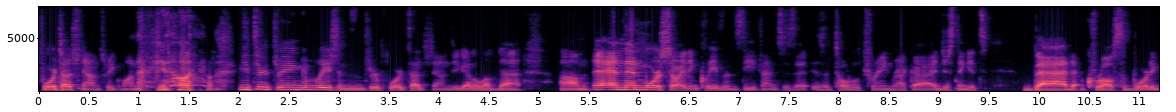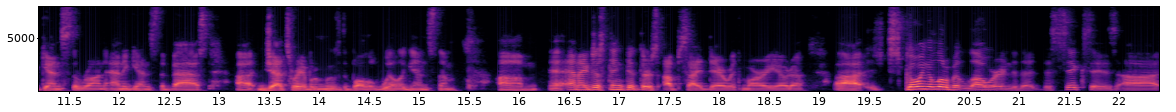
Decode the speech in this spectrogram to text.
four touchdowns week one. you know, he threw three incompletions and threw four touchdowns. You got to love that. Um, and then more so, I think Cleveland's defense is a is a total train wreck. I, just think it's bad across the board against the run and against the pass. Uh, Jets were able to move the ball at will against them, um, and, I just think that there's upside there with Mariota. Uh, going a little bit lower into the the sixes. Uh,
